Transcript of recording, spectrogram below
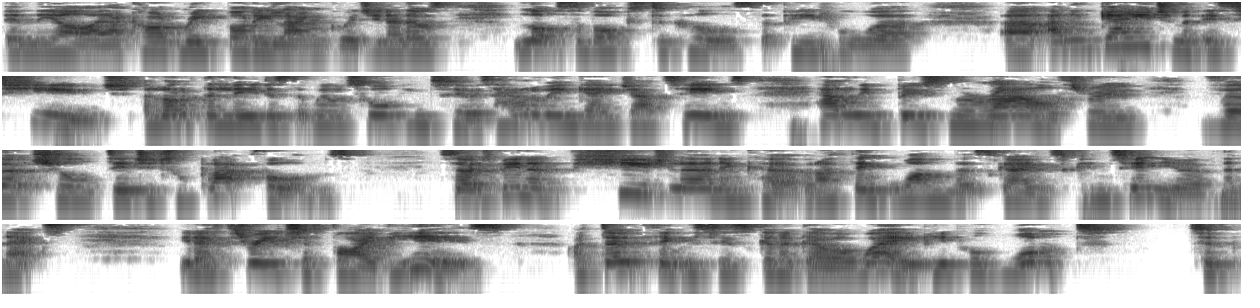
in the eye. I can't read body language. You know, there was lots of obstacles that people were. Uh, and engagement is huge. A lot of the leaders that we were talking to is how do we engage our teams? How do we boost morale through virtual digital platforms? So it's been a huge learning curve, and I think one that's going to continue over the next, you know, three to five years. I don't think this is going to go away. People want to,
